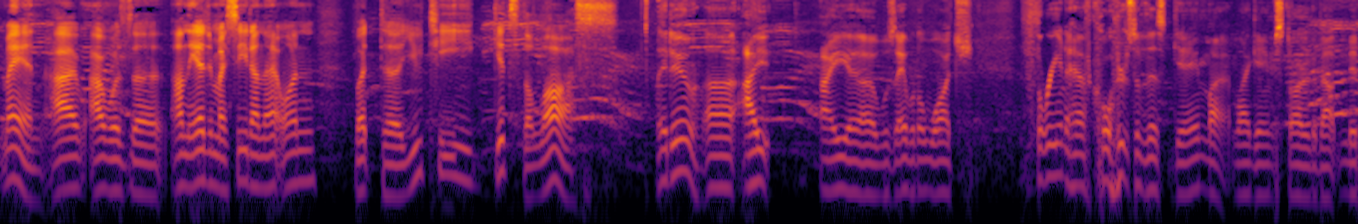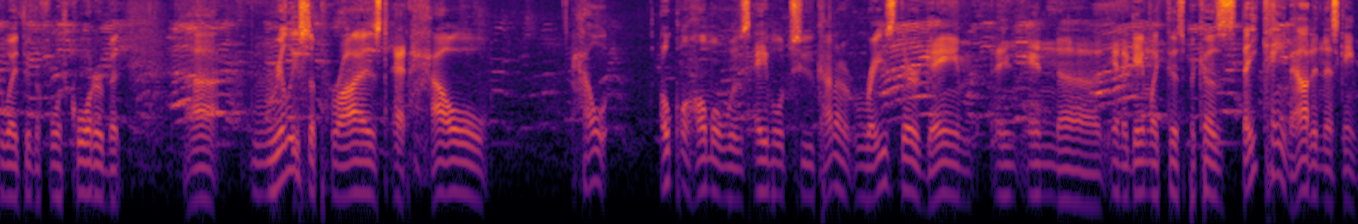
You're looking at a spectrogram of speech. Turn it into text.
man, I, I was uh, on the edge of my seat on that one. But uh, UT gets the loss. They do. Uh, I I uh, was able to watch three and a half quarters of this game. My, my game started about midway through the fourth quarter, but uh, really surprised at how how Oklahoma was able to kind of raise their game in in, uh, in a game like this because they came out in this game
